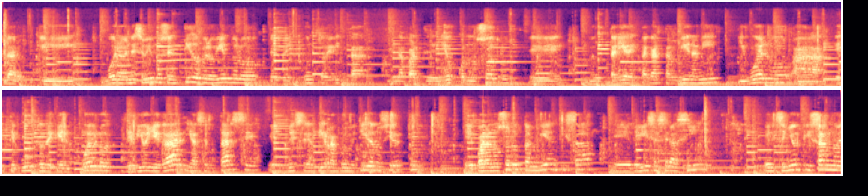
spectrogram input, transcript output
Claro, y bueno, en ese mismo sentido, pero viéndolo desde el punto de vista de la parte de Dios con nosotros, eh, me gustaría destacar también a mí, y vuelvo a este punto de que el pueblo debió llegar y asentarse en esa tierra prometida, ¿no es cierto? Eh, para nosotros también quizás eh, debiese ser así. El Señor quizás nos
